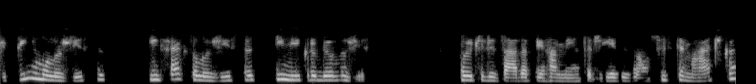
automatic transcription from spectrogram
de pneumologistas, infectologistas e microbiologistas. Foi utilizada a ferramenta de revisão sistemática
